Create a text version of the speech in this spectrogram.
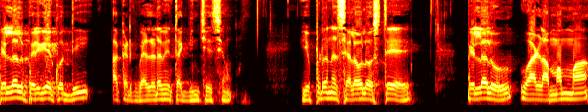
పిల్లలు పెరిగే కొద్దీ అక్కడికి వెళ్ళడమే తగ్గించేసాం ఎప్పుడైనా సెలవులు వస్తే పిల్లలు వాళ్ళ అమ్మమ్మ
